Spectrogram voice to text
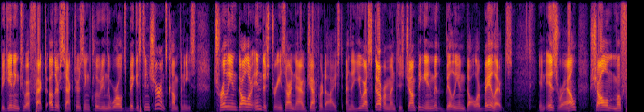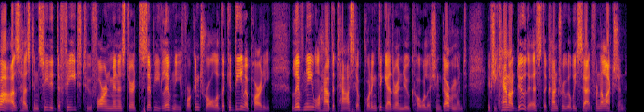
beginning to affect other sectors, including the world's biggest insurance companies. Trillion dollar industries are now jeopardized, and the U.S. government is jumping in with billion dollar bailouts. In Israel, Shaul Mofaz has conceded defeat to Foreign Minister Tzipi Livni for control of the Kadima party. Livni will have the task of putting together a new coalition government. If she cannot do this, the country will be set for an election.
